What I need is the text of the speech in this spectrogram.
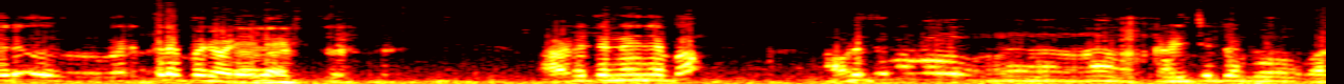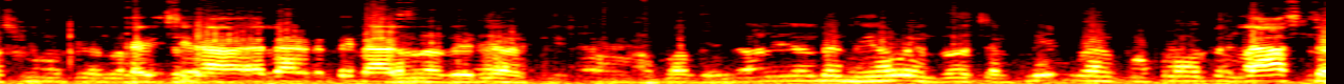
ഒരു ഒരുത്തര പരിപാടി അല്ലേ? അവിടെ ചെന്ന് കഴിഞ്ഞപ്പോ അവിടെ ചെന്നപ്പോ കഴിച്ചിട്ട് കഴിച്ചിട്ടപ്പോ ഭക്ഷണമൊക്കെ റെഡിയാക്കി അപ്പൊ ബംഗാളികളുടെ നിയമം എന്താ? ചട്നി പപ്പടമൊക്കെ ലാസ്റ്റ്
